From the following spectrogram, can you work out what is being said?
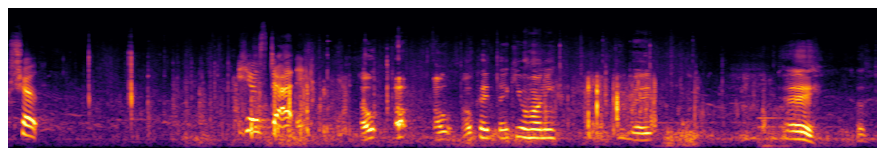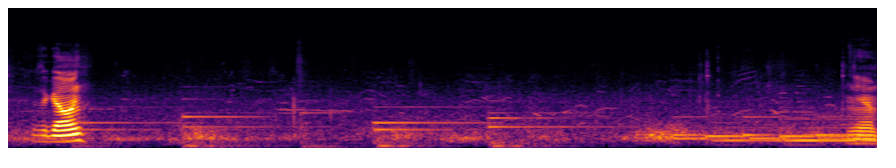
Sure. Here's Daddy. Oh, oh, oh, okay, thank you, honey. Babe. Hey, how's it going? Yeah.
